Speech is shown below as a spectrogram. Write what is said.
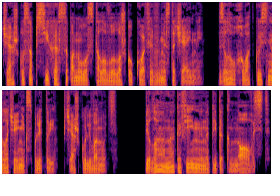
Чашку сапсиха сыпанула столовую ложку кофе вместо чайной. Взяла ухватку и сняла чайник с плиты, в чашку ливануть. Пила она кофейный напиток «Новость»,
